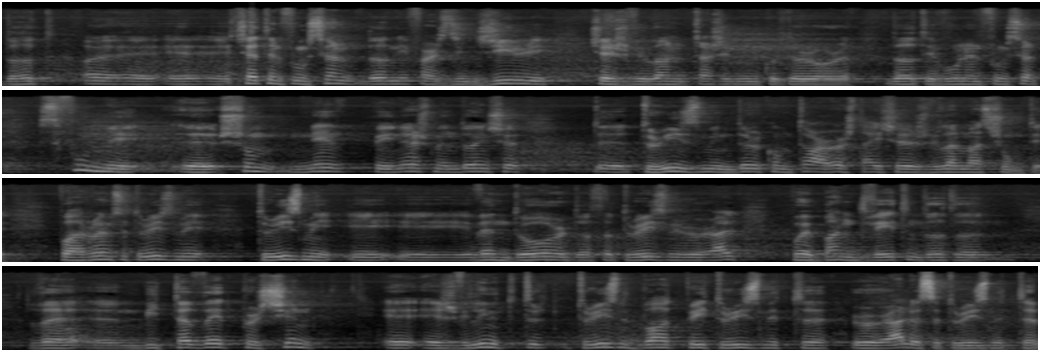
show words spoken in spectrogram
Do thotë, e qet në funksion, do thotë një farë zinxhiri që e zhvillon trashëgiminë kulturore, do thotë i vunë në funksion. Së fundmi, shumë ne prej nesh mendojnë që turizmi ndërkombëtar është ai që e zhvillon ma së shumti. Po harrojmë se turizmi turizmi i, i vendor, do thotë turizmi rural, po e ban të veten do thotë dhe mbi 80% e zhvillimit të turizmit bëhet prej turizmit rural ose turizmit të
